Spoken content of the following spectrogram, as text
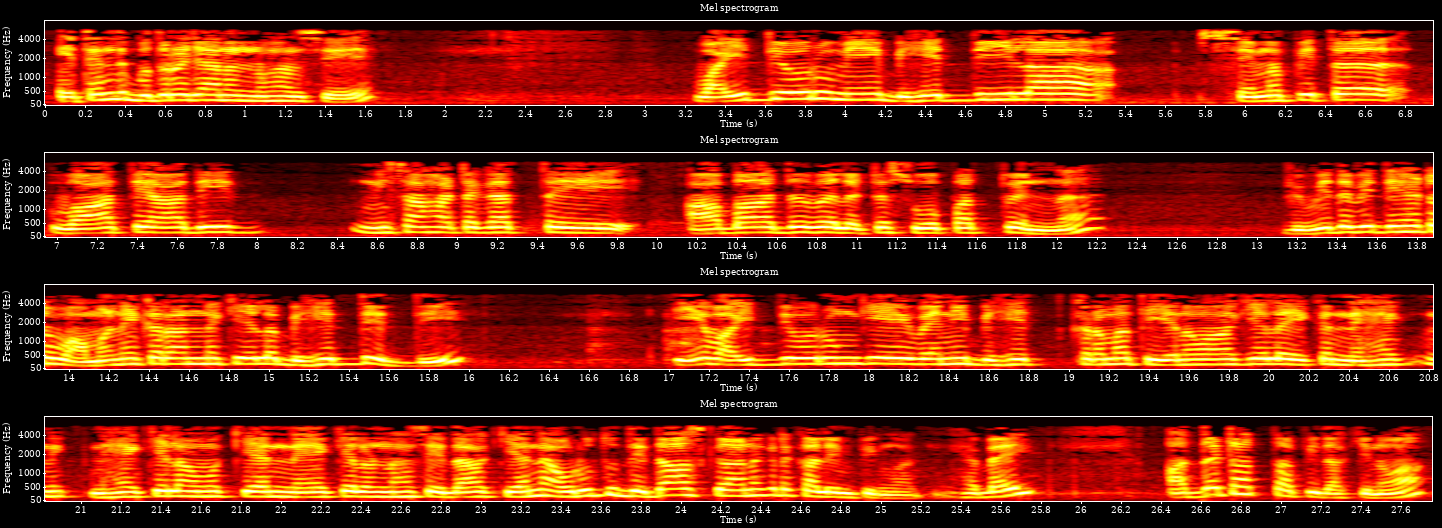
එතෙන්ද බුදුරජාණන් වහන්සේ වෛද්‍යවරු මේ බෙහෙත් දීලා සෙමපිත වාතය ආදී නිසා හටගත්ත ඒ ආබාධවලට සුවපත් වෙන්න විවිධ විදිහට වමනේ කරන්න කියලා බෙහෙත් දෙද්දී ඒ වෛද්‍යවරුන්ගේ වැනි බෙහෙත් ක්‍රම තියනවා කියලා ඒක නැහැ නැහැ කියලා මම කියන්නේ නැහැ කියලා උන්වහන්සේ එදා කියන්නේ අවුරුදු 2000 ගානකට කලින් පින්වත්නි. හැබැයි අදටත් අපි දකිනවා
